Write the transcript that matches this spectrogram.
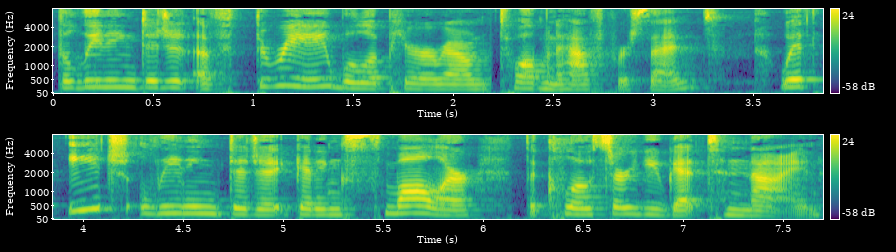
The leading digit of 3 will appear around 12.5%. With each leading digit getting smaller the closer you get to 9,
